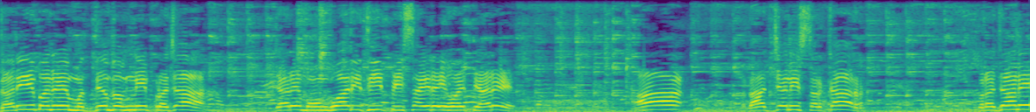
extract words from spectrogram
ગરીબ અને મધ્યમ વર્ગની પ્રજા જ્યારે મોંઘવારીથી પીસાઈ રહી હોય ત્યારે આ રાજ્યની સરકાર પ્રજાને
